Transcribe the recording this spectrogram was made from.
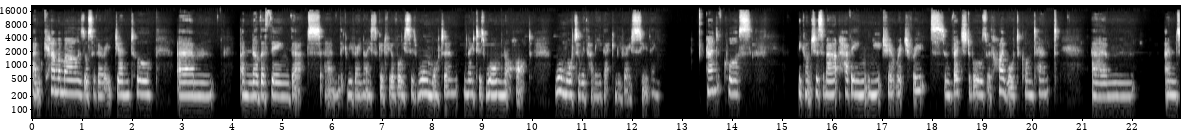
Um, chamomile is also very gentle. Um, another thing that um, that can be very nice, good for your voice, is warm water. Notice warm, not hot. Warm water with honey that can be very soothing. And of course, be conscious about having nutrient rich fruits and vegetables with high water content. Um, and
